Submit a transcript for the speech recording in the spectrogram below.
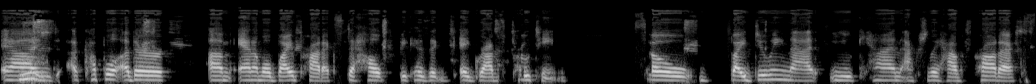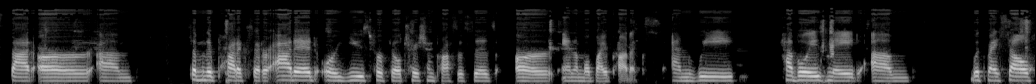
and a couple other um, animal byproducts to help because it, it grabs protein. So by doing that, you can actually have products that are um, some of the products that are added or used for filtration processes are animal byproducts. And we have always made, um, with myself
